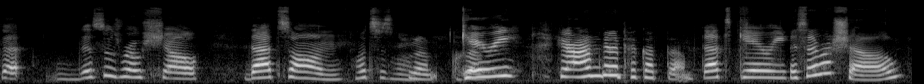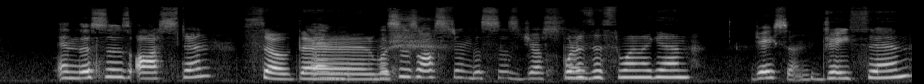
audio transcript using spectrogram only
the this is Rochelle. That's um what's his Hold name? on. hold on. Gary. Here, I'm gonna pick up them. That's Gary. This is Rochelle. And this is Austin. So then, And this is Austin. This is Justin. what is this one again? Jason. Jason.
